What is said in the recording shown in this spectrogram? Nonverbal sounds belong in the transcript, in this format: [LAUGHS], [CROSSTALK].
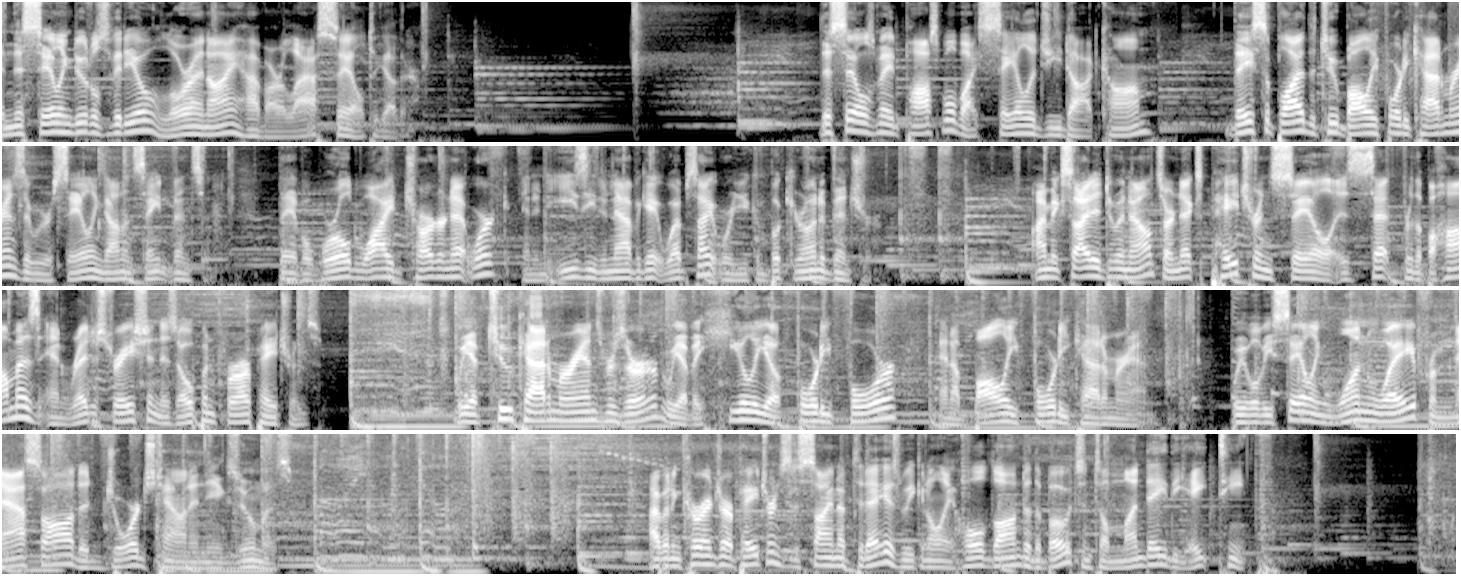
In this Sailing Doodles video, Laura and I have our last sail together. This sail is made possible by Sailogy.com. They supplied the two Bali 40 catamarans that we were sailing down in St. Vincent. They have a worldwide charter network and an easy to navigate website where you can book your own adventure. I'm excited to announce our next patron sail is set for the Bahamas and registration is open for our patrons. We have two catamarans reserved. We have a Helia 44 and a Bali 40 catamaran. We will be sailing one way from Nassau to Georgetown in the Exumas. I would encourage our patrons to sign up today as we can only hold on to the boats until Monday the 18th.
